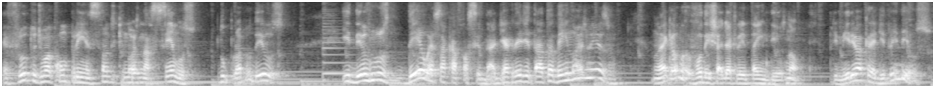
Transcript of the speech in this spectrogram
É fruto de uma compreensão de que nós nascemos do próprio Deus. E Deus nos deu essa capacidade de acreditar também em nós mesmos. Não é que eu vou deixar de acreditar em Deus, não. Primeiro eu acredito em Deus.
